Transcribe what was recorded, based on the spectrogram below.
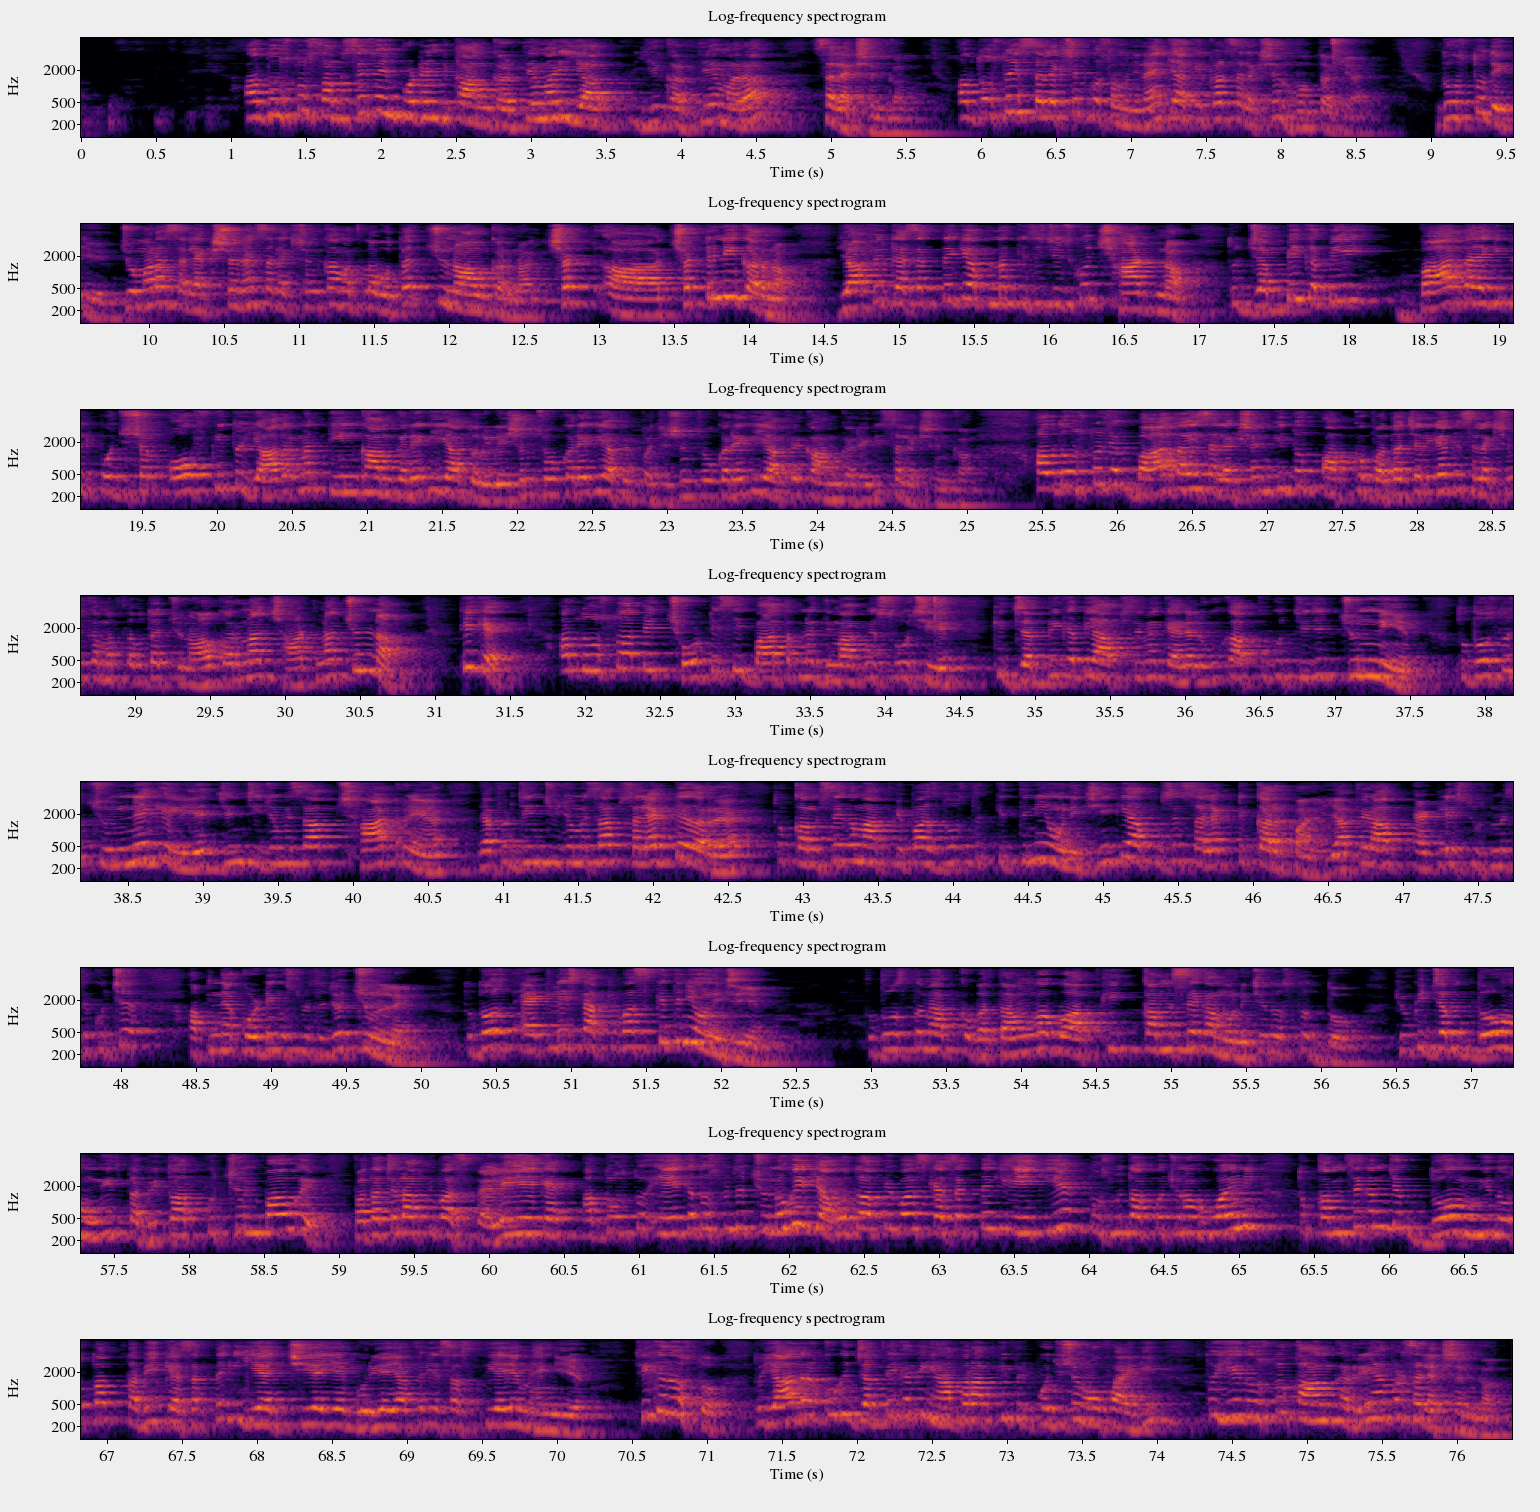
अब दोस्तों, सबसे जो इंपॉर्टेंट काम करते हैं, हमारी याद, ये करती है हमारा सिलेक्शन का। अब दोस्तों, इस सिलेक्शन को समझना है कि आखिरकार सिलेक्शन होता क्या है। दोस्तों, देखिए, जो हमारा सिलेक्शन है सिलेक्शन का मतलब होता है चुनाव करना, छट छटनी करना, या फिर कह सकते हैं कि अपना किसी चीज़ को छांटना। तो जब भी कभी बात आएगी प्रिपोजिशन ऑफ़ की तो याद रखना, तीन काम करेगी, या तो रिलेशन शो करेगी, या फिर पोजिशन शो करेगी, या फिर काम करेगी सिलेक्शन का। अब दोस्तों, जब बात आई सिलेक्शन की तो आपको पता चल गया कि सिलेक्शन का मतलब होता है चुनाव करना, छांटना, चुनना। ठीक है? अब दोस्तों, आप एक छोटी सी बात अपने दिमाग में सोचिए कि जब भी कभी आपसे मैं कहने लगूँ कि आपको कुछ चीज़ें चुननी है तो दोस्तों, चुनने के लिए जिन चीज़ों में से आप छांट रहे हैं या फिर जिन चीज़ों में से आप सेलेक्ट कर रहे हैं तो कम से कम आपके पास दोस्त कितनी होनी चाहिए कि आप उसे सेलेक्ट कर पाए या फिर आप एटलीस्ट उसमें से कुछ अपने अकॉर्डिंग उसमें से जो चुन लें। तो दोस्त एटलीस्ट आपके पास कितनी होनी चाहिए? तो दोस्तों मैं आपको बताऊँगा, वो आपकी कम से कम होनी चाहिए दोस्तों दो, क्योंकि जब दो होंगी तभी तो आप कुछ चुन पाओगे। पता चला आपके पास पहले ही एक है। अब दोस्तों एक है तो उसमें तो चुनोगे क्या? वो तो आपके पास कह सकते हैं कि एक ही है तो उसमें तो आपको चुनाव हुआ ही नहीं। तो कम से कम जब दो होंगी दोस्तों, आप तभी कह सकते हैं कि ये अच्छी है, ये बुरी है, या फिर ये सस्ती है, ये महँगी है। ठीक है दोस्तों? तो याद रखो कि जब भी कभी यहाँ पर आपकी प्रिपोजिशन ऑफ़ आएगी तो ये दोस्तों काम कर रही है यहाँ पर सिलेक्शन का।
